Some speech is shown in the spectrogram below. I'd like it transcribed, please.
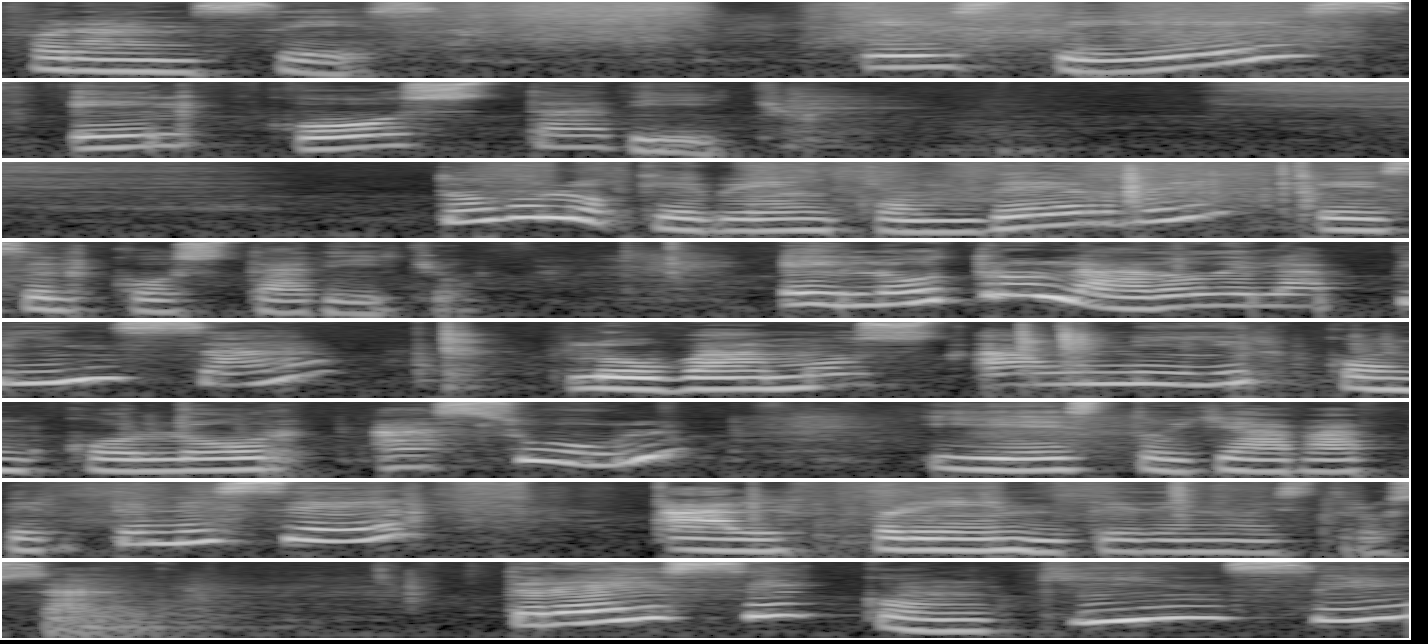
francesa. Este es el costadillo. Todo lo que ven con verde es el costadillo. El otro lado de la pinza lo vamos a unir con color azul y esto ya va a pertenecer al frente de nuestro saco. 13 con 15,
